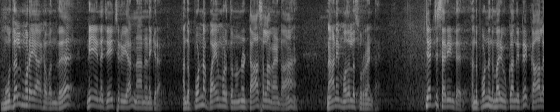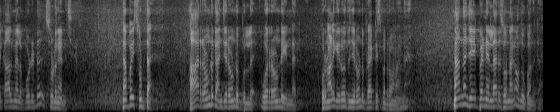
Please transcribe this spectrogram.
முதல் முறையாக வந்து நீ என்னை ஜெயிச்சிருவியான்னு நான் நினைக்கிறேன். அந்த பொண்ணை பயமுறுத்தணும்னு டாஸ்லாம் வேண்டாம். நானே முதல்ல சுடுறேன்ட்டேன். ஜட்ஜு சரின்ட்டார். அந்த பொண்ணு இந்த மாதிரி உட்காந்துட்டு காலை கால் மேலே போட்டுட்டு சுடுங்கன்னுச்சு. நான் போய் சுட்டேன். ஆறு ரவுண்டுக்கு அஞ்சு ரவுண்டு புல்லு. ஒரு ரவுண்டு இன்னர். ஒரு நாளைக்கு இருபத்தஞ்சி ரவுண்டு ப்ராக்டிஸ் பண்ணுறவன் நான். நான் தான் ஜெயிப்பேன்னு எல்லோரும் சொன்னாங்க வந்து உட்காந்துட்டேன்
